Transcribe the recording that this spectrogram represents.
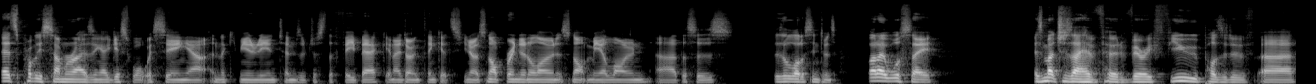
that's probably summarizing, I guess, what we're seeing out in the community in terms of just the feedback. And I don't think it's you know it's not Brendan alone, it's not me alone. Uh, this is there's a lot of sentiments, but I will say as much as I have heard very few positive uh,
